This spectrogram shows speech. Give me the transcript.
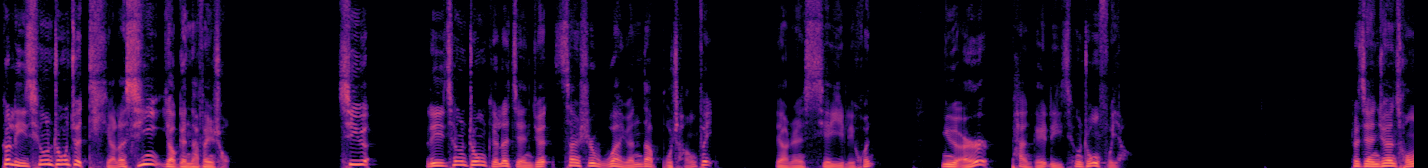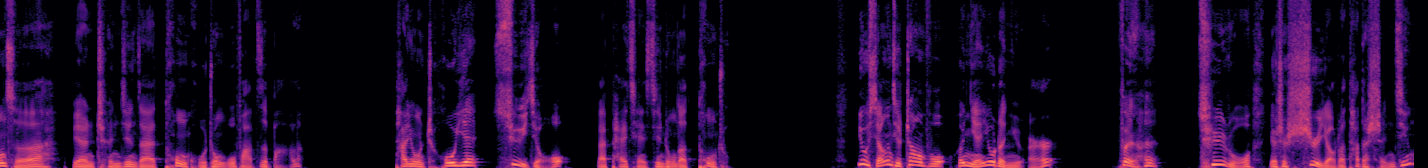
可李清忠却铁了心要跟她分手。七月，李清忠给了简娟三十五万元的补偿费，两人协议离婚，女儿判给李清忠抚养。这简娟从此便沉浸在痛苦中无法自拔了，她用抽烟、酗酒来排遣心中的痛楚。又想起丈夫和年幼的女儿，愤恨、屈辱也是噬咬着她的神经，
